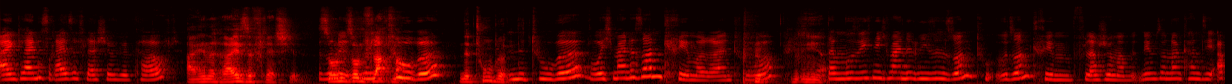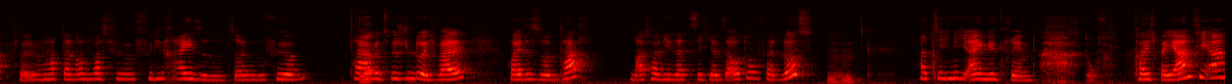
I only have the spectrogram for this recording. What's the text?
Ein kleines Reisefläschchen gekauft. Ein Reisefläschchen. So, eine, ein so ein eine Flachmann. Tube. Eine Tube. Eine Tube, wo ich meine Sonnencreme reintue. Ja. Dann muss ich nicht meine riesen Sonnencremeflasche mal mitnehmen, sondern kann sie abfüllen und habe dann auch was für, für die Reise sozusagen, so für Tage Ja. zwischendurch, weil heute ist so ein Tag, Nathalie setzt sich ins Auto, fährt los, Mhm. hat sich nicht eingecremt. Ach, doof. Komme ich bei Janzi an,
